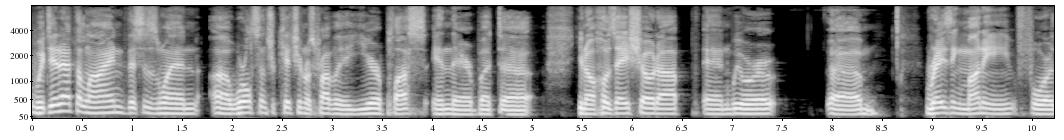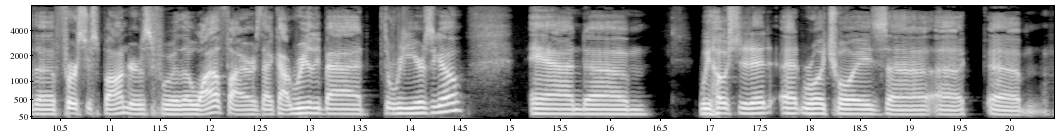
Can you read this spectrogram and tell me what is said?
we did it at the line. This is when uh, World Central Kitchen was probably a year plus in there, but uh, you know, Jose showed up, and we were um, raising money for the first responders for the wildfires that got really bad three years ago, and um, we hosted it at Roy Choi's uh, uh, um,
